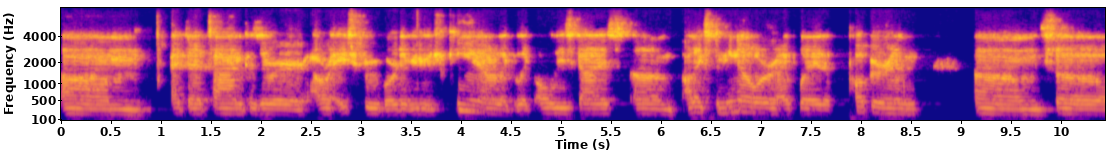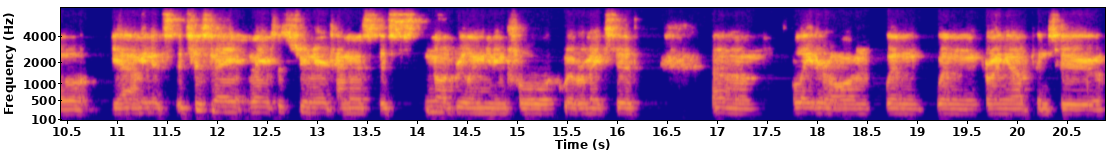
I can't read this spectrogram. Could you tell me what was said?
um, at that time because they were our age group or WH Keen or like like all these guys. Um, Alex de Minaur, or I played at Popper, and um, so yeah, I mean it's it's just names. It's junior tennis. It's not really meaningful. Whoever makes it um, later on, when when growing up into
